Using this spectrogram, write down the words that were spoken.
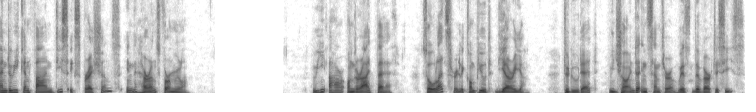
And we can find these expressions in Heron's formula. We are on the right path. So let's really compute the area. To do that, we join the incenter with the vertices.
